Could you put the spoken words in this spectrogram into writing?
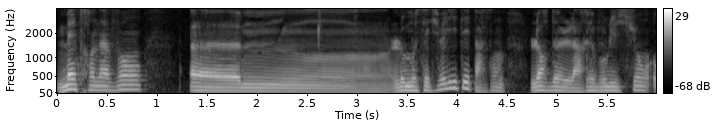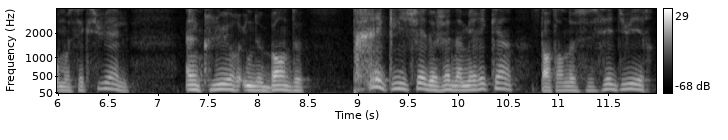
mettre en avant euh, l'homosexualité, par exemple, lors de la révolution homosexuelle, inclure une bande très cliché de jeunes américains tentant de se séduire,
